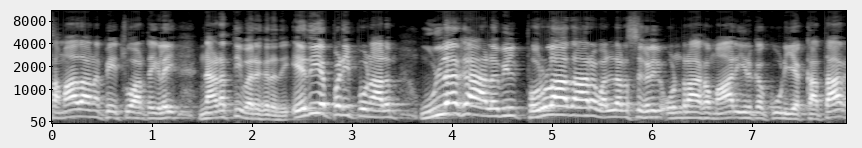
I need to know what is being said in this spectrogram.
சமாதான பேச்சுவார்த்தைகளை நடத்தி வருகிறது. எது எப்படி போனாலும் உலக அளவில் பொருளாதார வல்லரசுகளில் ஒன்றாக மாறி இருக்கக்கூடிய கத்தார்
